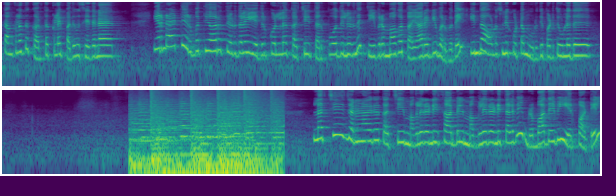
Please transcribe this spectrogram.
தங்களது கருத்துக்களை பதிவு செய்தனர். இரண்டாயிரத்தி இருபத்தி ஆறு தேர்தலை எதிர்கொள்ள கட்சி தற்போதிலிருந்து தீவிரமாக தயாராகி வருவதை இந்த ஆலோசனைக் கூட்டம் உறுதிப்படுத்தியுள்ளது. லட்சிய ஜனநாயக கட்சி மகளிரணி சார்பில் மகளிரணி தலைவி பிரபாதேவி ஏற்பாட்டில்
